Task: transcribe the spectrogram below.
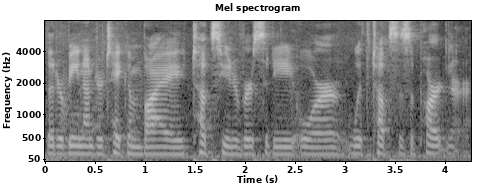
that are being undertaken by Tufts University or with Tufts as a partner.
